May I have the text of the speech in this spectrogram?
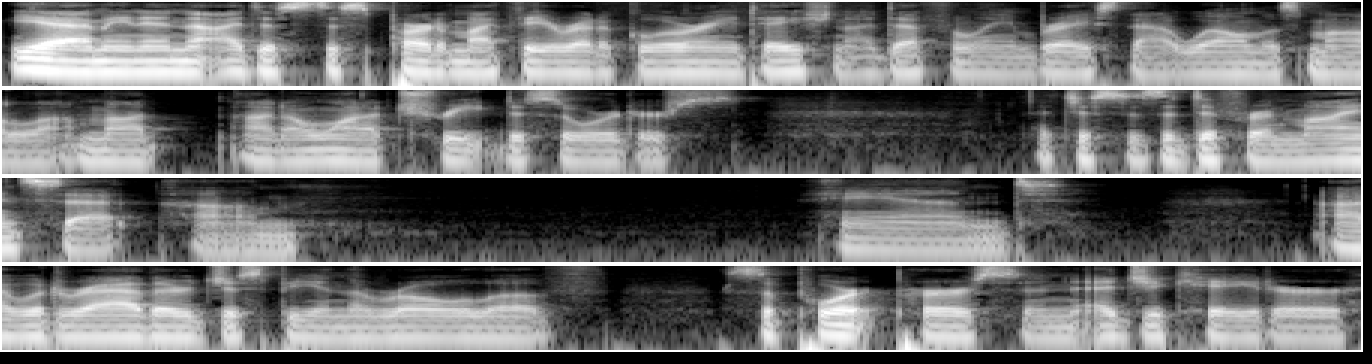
yeah, I mean, and I just this part of my theoretical orientation, I definitely embrace that wellness model. I'm not, I don't want to treat disorders. It just is a different mindset. Um, and I would rather just be in the role of support person, educator,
